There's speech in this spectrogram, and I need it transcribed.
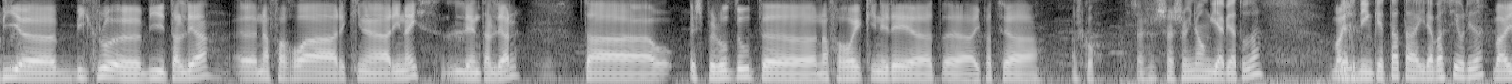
bi, uh, bi, klu, uh, bi taldea, uh, Nafarroarekin ari naiz lehen taldean, eta espero dut uh, Nafarroekin ere uh, aipatzea asko. Sasoina ongi abiatu da? Bai. Berdinketa eta irabazi hori da? Bai,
